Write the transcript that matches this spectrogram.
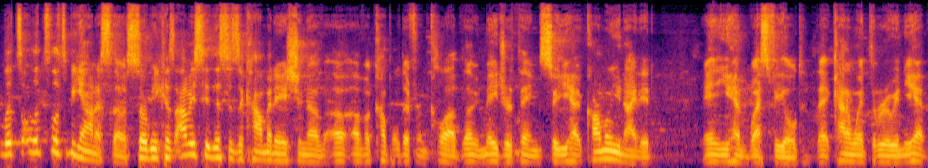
Let's let's let's be honest though. So because obviously this is a combination of of, of a couple different club, I mean, major things. So you had Carmel United, and you had Westfield that kind of went through, and you have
